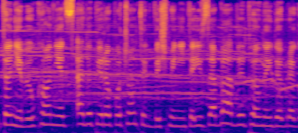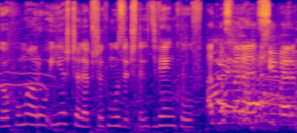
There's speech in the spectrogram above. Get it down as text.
to nie był koniec, a dopiero początek wyśmienitej zabawy, pełnej dobrego humoru i jeszcze lepszych muzycznych dźwięków. Atmosfera jest super.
